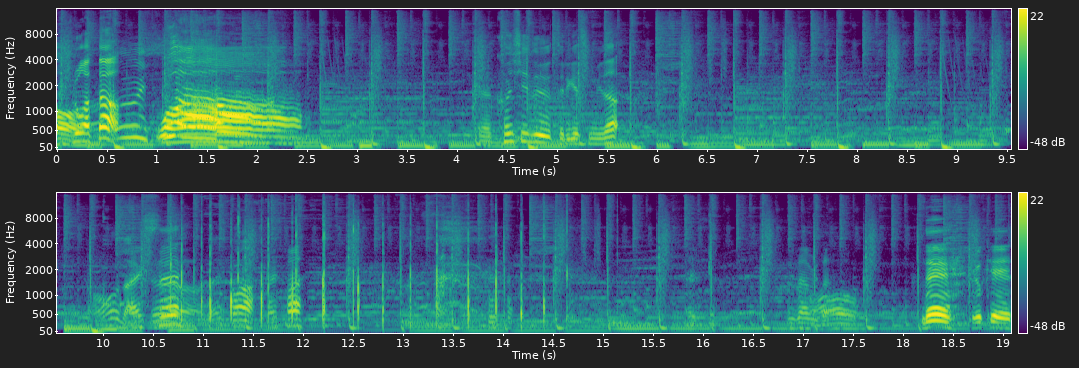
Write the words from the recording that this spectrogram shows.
들어갔다! 와. 네, 컨시드 드리겠습니다. 어, 나이스. 나이스. 나이스 파. 나이스 파. 감사합니다. 어우. 네, 이렇게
